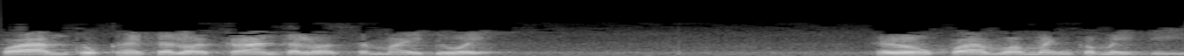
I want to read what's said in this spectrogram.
ความทุกข์ให้ตลอดการตลอดสมัยด้วยถ้ารวมความว่ามันก็ไม่ดี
